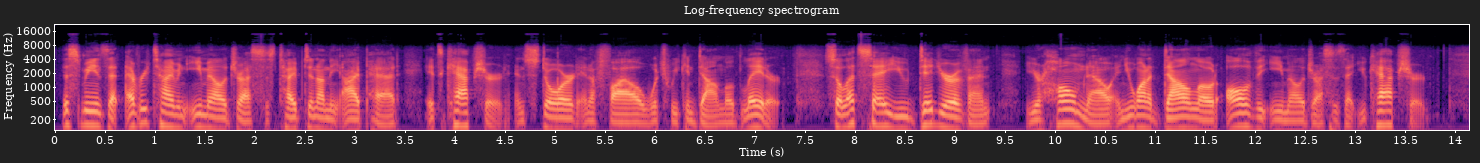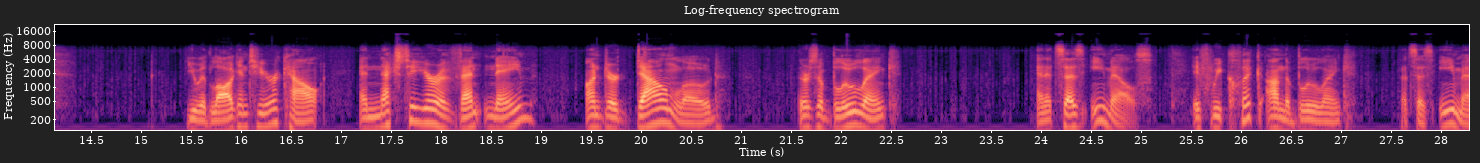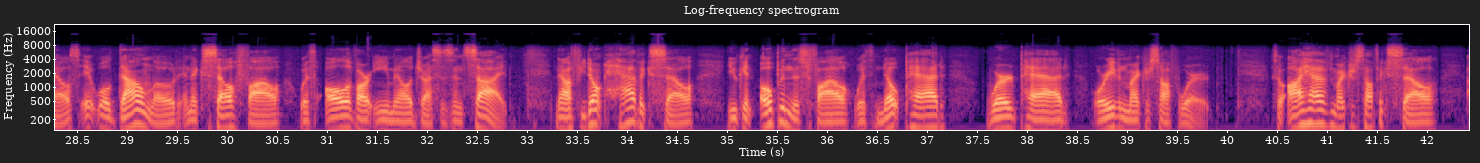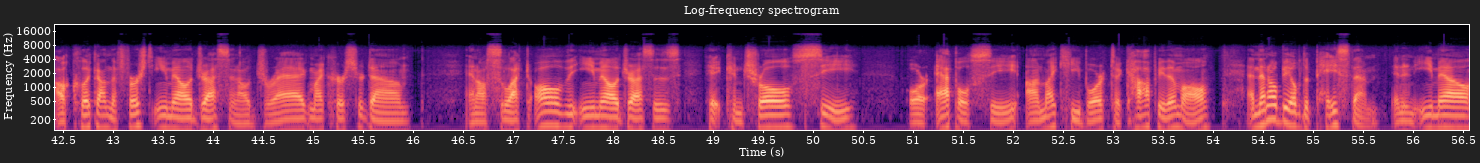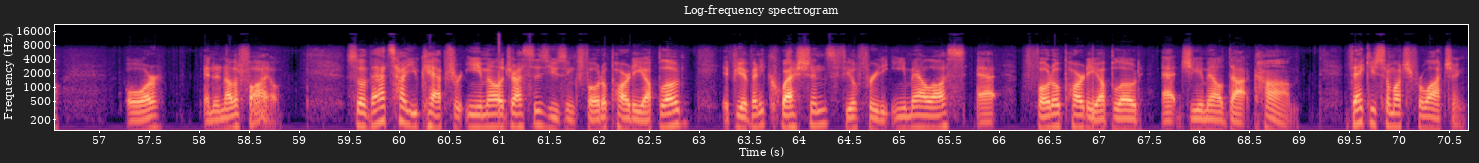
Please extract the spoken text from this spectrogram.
This means that every time an email address is typed in on the iPad, it's captured and stored in a file which we can download later. So let's say you did your event, you're home now, and you want to download all of the email addresses that you captured. You would log into your account, and next to your event name, under download, there's a blue link, and it says emails. If we click on the blue link, that says emails, it will download an Excel file with all of our email addresses inside. Now if you don't have Excel, you can open this file with Notepad, WordPad, or even Microsoft Word. So I have Microsoft Excel. I'll click on the first email address and I'll drag my cursor down and I'll select all of the email addresses, hit Control C or Apple C on my keyboard to copy them all, and then I'll be able to paste them in an email or in another file. So that's how you capture email addresses using Photo Party Upload. If you have any questions, feel free to email us at photopartyupload at gmail.com. Thank you so much for watching.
